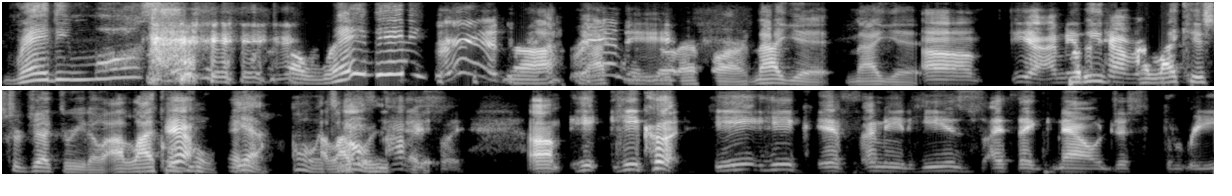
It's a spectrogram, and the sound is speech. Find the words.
Randy Moss? oh, Randy? Randy. Nah, I- I can't go that far. Not yet. Not yet. Um, yeah, I mean, But this he, I like his trajectory though. I like where Yeah. he's oh, yeah. Oh, it's I like Oh, where he's headed. obviously. Um, he he could. He he. If I mean, he's I think now just three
